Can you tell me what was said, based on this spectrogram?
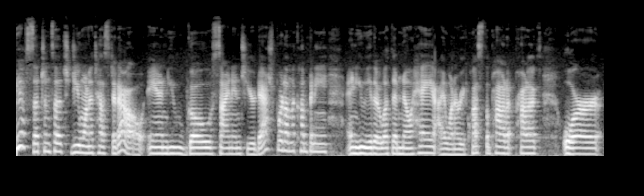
we have such and such, do you want to test it out? And you go sign into your dashboard on the company and you either let them know, hey, I want to request the product, product or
